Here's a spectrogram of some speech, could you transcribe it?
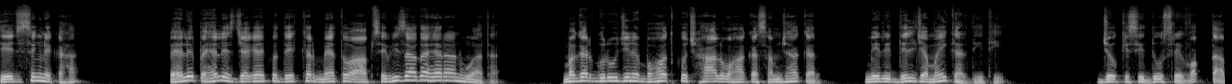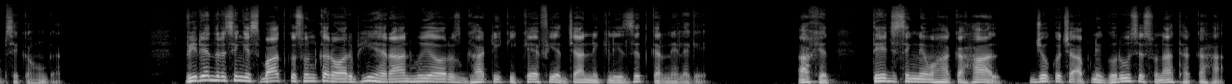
तेज सिंह ने कहा, पहले पहले इस जगह को देखकर मैं तो आपसे भी ज़्यादा हैरान हुआ था, मगर गुरुजी ने बहुत कुछ हाल वहाँ का समझाकर मेरी दिल जमई कर दी थी, जो किसी दूसरे वक्त आपसे कहूँगा। वीरेंद्र सिंह इस बात को सुनकर और भी हैरान हुए और उस घाटी की कैफियत जानने के लिए जिद करने लगे। आखिर तेज सिंह ने वहाँ का हाल, जो कुछ अपने गुरु से सुना था, कहा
